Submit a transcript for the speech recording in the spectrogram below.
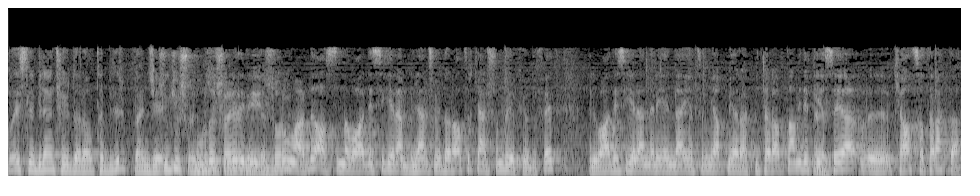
Dolayısıyla bilançoyu daraltabilir. Bence Çünkü şu, burada şöyle de bir sorun vardı. Aslında vadesi gelen bilançoyu daraltırken şunu da yapıyordu FED. Hani vadesi gelenlere yeniden yatırım yapmayarak bir taraftan bir de piyasaya e, kağıt satarak da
